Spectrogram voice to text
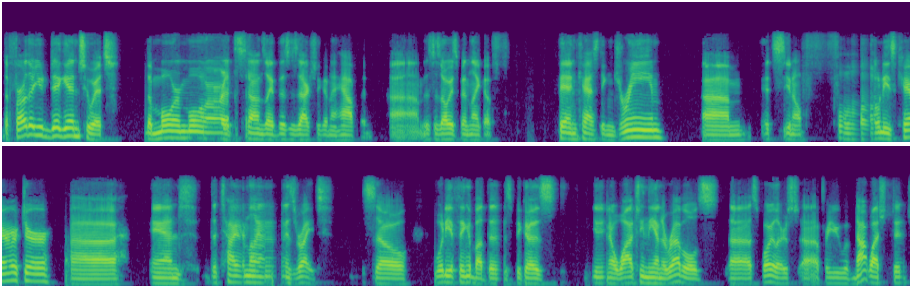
the further you dig into it, the more and more it sounds like this is actually going to happen. Um, this has always been like a fan casting dream. Um, it's, you know, Filoni's character, uh, and the timeline is right. So, what do you think about this? Because you know, watching the end of Rebels, uh, spoilers uh, for you who have not watched it,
